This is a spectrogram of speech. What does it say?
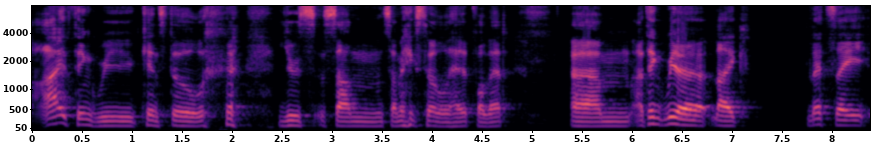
I think we can still use some some external help for that. Um, I think we are like let's say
